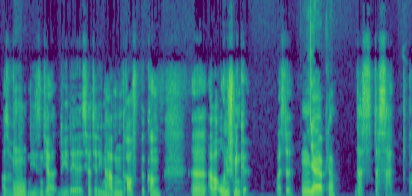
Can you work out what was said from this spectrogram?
Also wie Mhm. die, die sind ja, die, der ist, hat ja die Narben drauf bekommen, äh, aber ohne Schminke. Weißt du? Hm, ja, ja, klar. Das, das sah, boah,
